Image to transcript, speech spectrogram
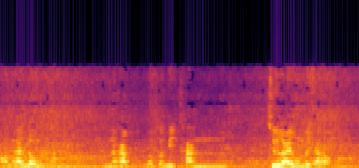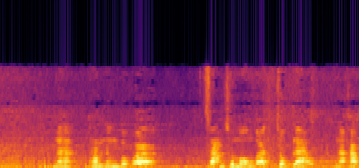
อ่อนแอลงนะครับ เราก็มีทันชื่ออะไรผมไม่ทราบนะฮะท่านหนึ่งบอกว่าสามชั่วโมงก็จบแล้วนะครับ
